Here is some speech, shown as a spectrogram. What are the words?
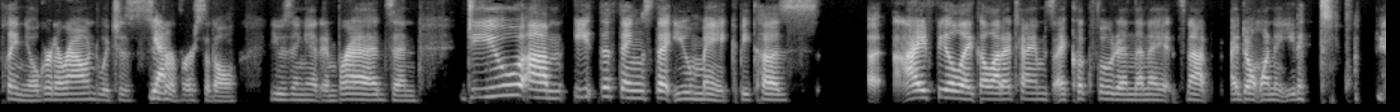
plain yogurt around, which is Yeah. super versatile, using it in breads. And do you um eat the things that you make? Because uh, I feel like a lot of times I cook food and then I it's not I don't want to eat it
